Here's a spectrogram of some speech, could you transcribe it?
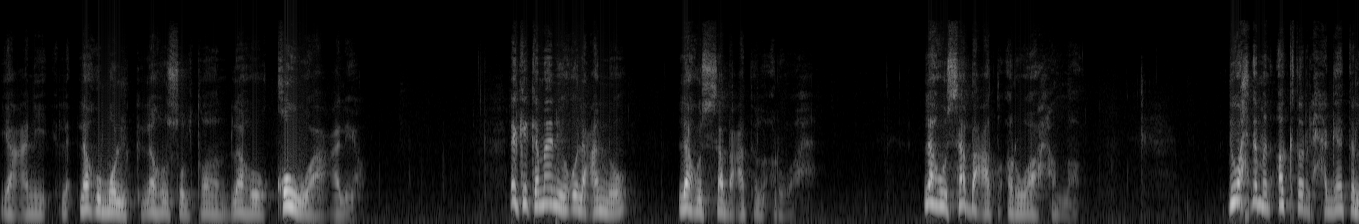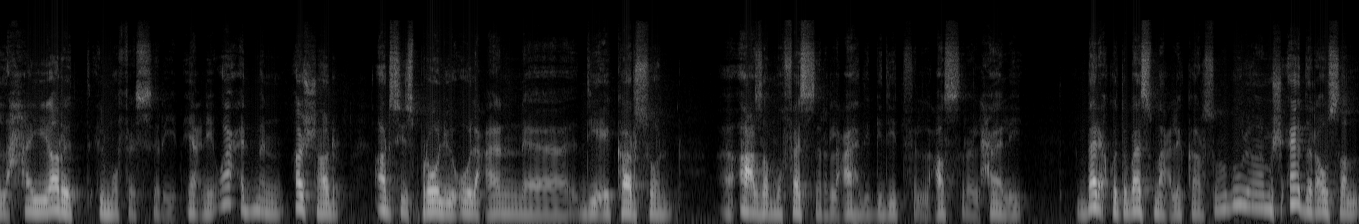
يعني له ملك له سلطان له قوة عليهم. لكن كمان يقول عنه له السبعه الأرواح. له سبعة أرواح الله. دي واحدة من أكتر الحاجات اللي حيرت المفسرين. يعني واحد من أشهر ارسي سبرول يقول عن آه، دي اي كارسون آه، أعظم مفسر العهد الجديد في العصر الحالي. امبارح كنت بسمع لكارسون بيقول أنا مش قادر أوصل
